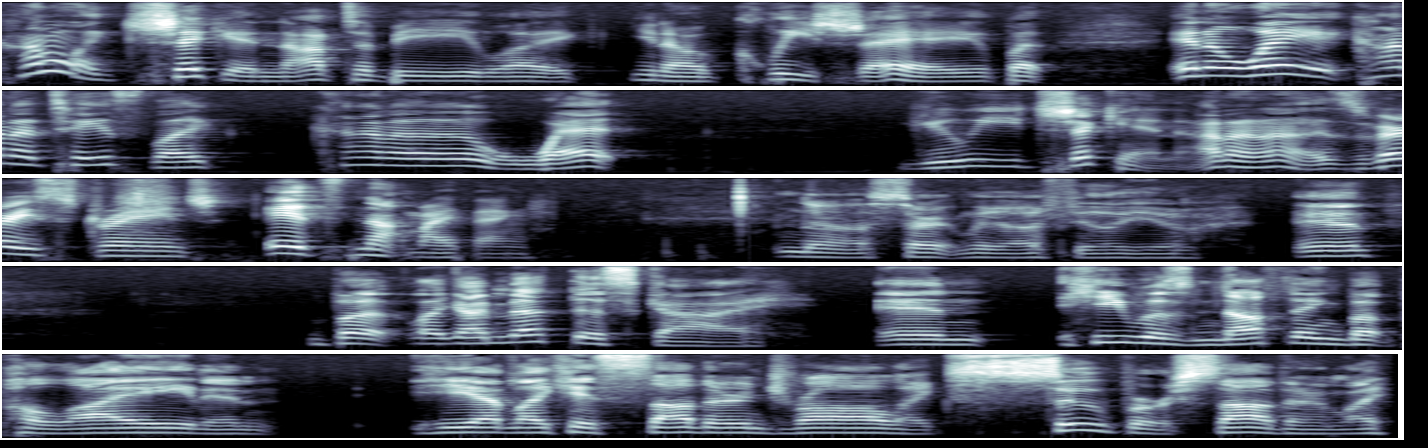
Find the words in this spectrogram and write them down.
kind of like chicken. Not to be like you know cliche, but in a way, it kind of tastes like kind of wet, gooey chicken. I don't know. It's very strange. It's not my thing. No, certainly I feel you. And but like I met this guy and he was nothing but polite and he had like his southern drawl like super southern like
